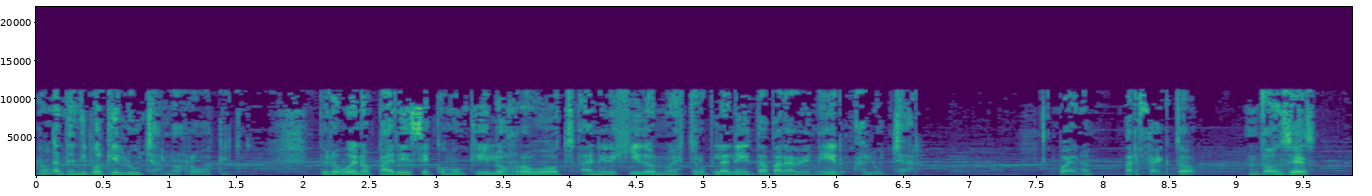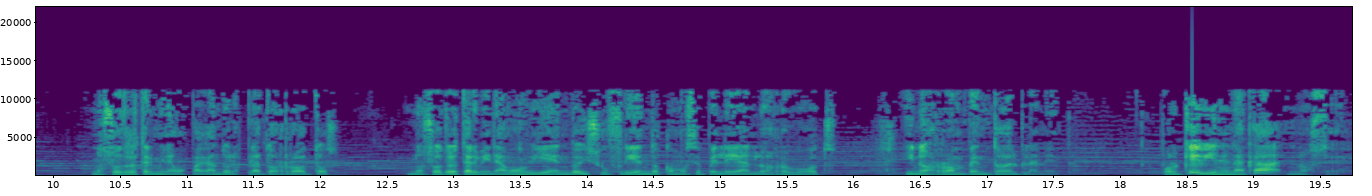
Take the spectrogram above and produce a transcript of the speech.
Nunca entendí por qué luchan los robotitos. Pero bueno, parece como que los robots han elegido nuestro planeta para venir a luchar. Bueno, perfecto. Entonces, nosotros terminamos pagando los platos rotos. Nosotros terminamos viendo y sufriendo cómo se pelean los robots y nos rompen todo el planeta. ¿Por qué vienen acá? No sé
